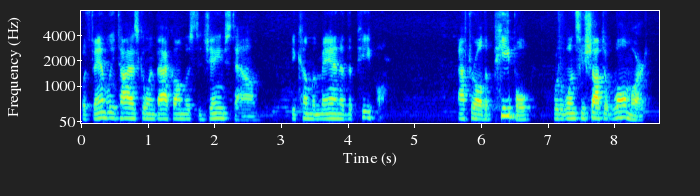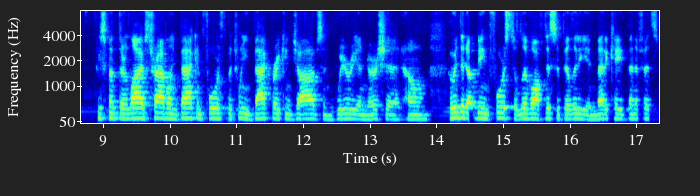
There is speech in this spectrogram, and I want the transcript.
with family ties going back almost to Jamestown, become a man of the people. After all, the people were the ones who shopped at Walmart, who spent their lives traveling back and forth between backbreaking jobs and weary inertia at home, who ended up being forced to live off disability and Medicaid benefits.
